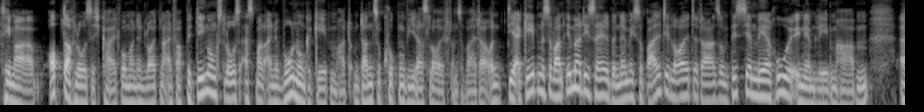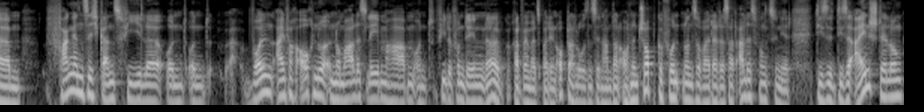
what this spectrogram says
Thema Obdachlosigkeit, wo man den Leuten einfach bedingungslos erstmal eine Wohnung gegeben hat, um dann zu gucken, wie das läuft und so weiter. Und die Ergebnisse waren immer dieselben, nämlich sobald die Leute da so ein bisschen mehr Ruhe in ihrem Leben haben, ähm, fangen sich ganz viele und, und wollen einfach auch nur ein normales Leben haben und viele von denen, ne, gerade wenn wir jetzt bei den Obdachlosen sind, haben dann auch einen Job gefunden und so weiter. Das hat alles funktioniert. Diese, diese Einstellung,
